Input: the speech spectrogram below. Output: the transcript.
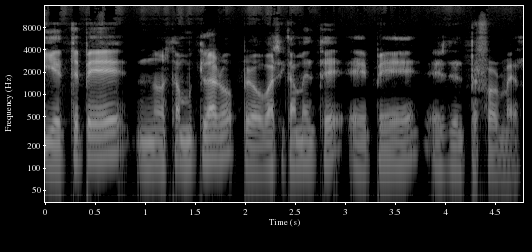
Y el TPE no está muy claro, pero básicamente PE es del performer.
